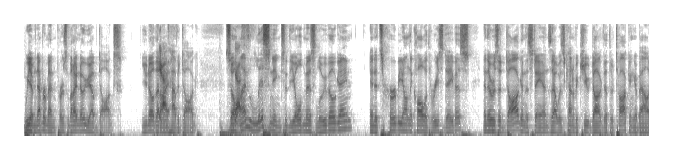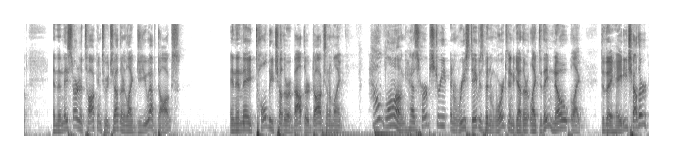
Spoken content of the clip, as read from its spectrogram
We have never met in person, but I know you have dogs. You know that yes. I have a dog. So yes. I'm listening to the Ole Miss Louisville game, and it's Herbie on the call with Rece Davis, and there was a dog in the stands that was kind of a cute dog that they're talking about, and then they started talking to each other like, "Do you have dogs?" And then they told each other about their dogs, and I'm like how long has Herbstreit and Rece Davis been working together? Like, do they know? Like, do they hate each other?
